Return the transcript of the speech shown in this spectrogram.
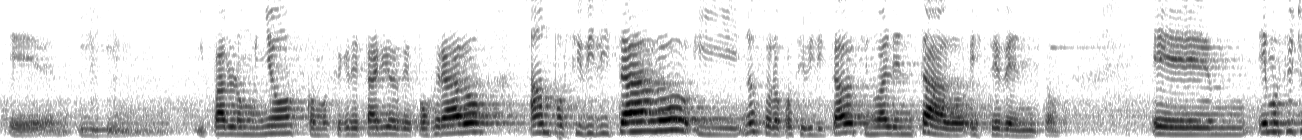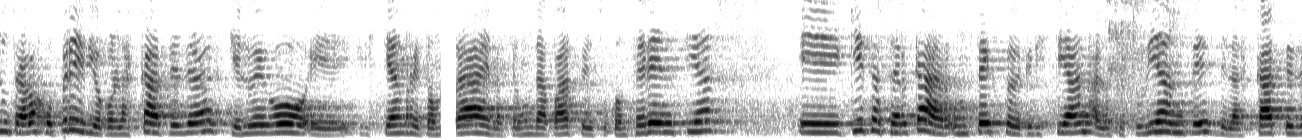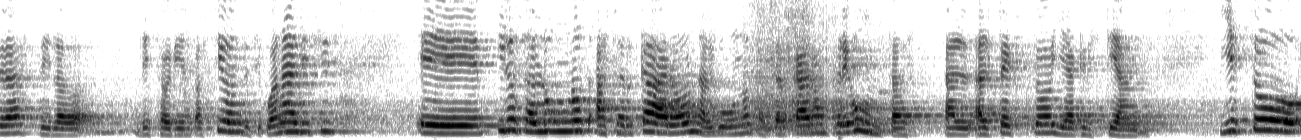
y, y Pablo Muñoz como secretario de posgrado, han posibilitado, y no solo posibilitado, sino alentado este evento. Eh, hemos hecho un trabajo previo con las cátedras que luego eh, Cristian retomará en la segunda parte de su conferencia, eh, que es acercar un texto de Cristian a los estudiantes de las cátedras de, esta orientación de psicoanálisis y los alumnos acercaron, algunos acercaron preguntas al, texto y a Cristian. Y esto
